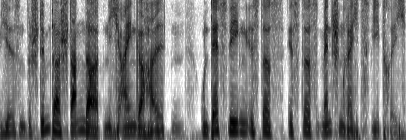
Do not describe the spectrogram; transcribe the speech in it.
hier ist ein bestimmter Standard nicht eingehalten. Und deswegen ist das, ist das menschenrechtswidrig.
